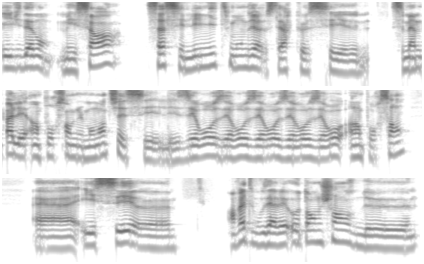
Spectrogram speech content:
Évidemment, mais ça, ça c'est l'élite mondiale. C'est-à-dire que c'est c'est même pas les 1% du monde entier, c'est les 0,00001%. Euh, et c'est. Euh, en fait, vous avez autant de chances de,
